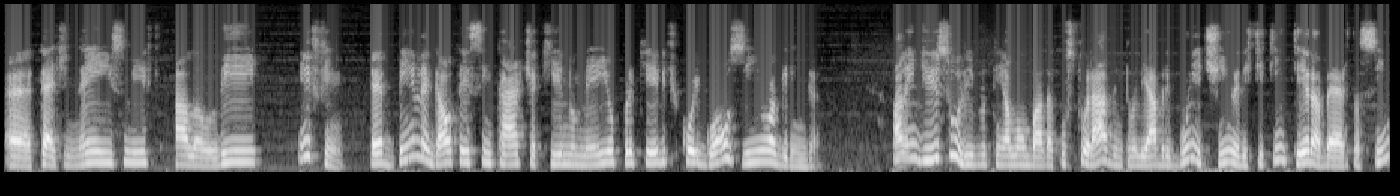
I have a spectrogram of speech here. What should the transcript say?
é, Ted Naismith, Alan Lee, enfim, é bem legal ter esse encarte aqui no meio porque ele ficou igualzinho a gringa. Além disso, o livro tem a lombada costurada, então ele abre bonitinho, ele fica inteiro aberto assim.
